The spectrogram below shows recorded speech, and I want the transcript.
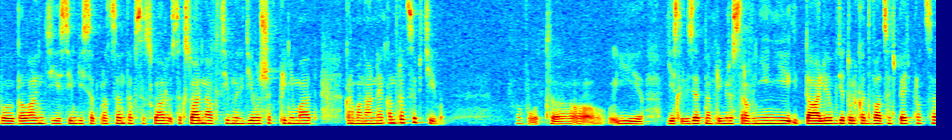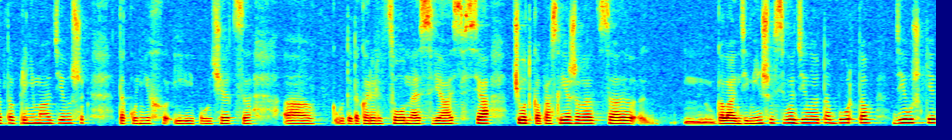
в Голландии 70% сексуаль- сексуально активных девушек принимают гормональные контрацептивы. Вот. э, И если взять, например, сравнение Италию, где только 25% принимают девушек, так у них и получается э, вот эта корреляционная связь вся четко прослеживается. В Голландии меньше всего делают абортов девушки,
